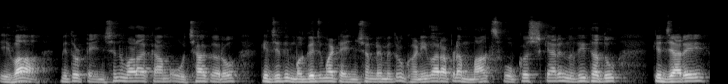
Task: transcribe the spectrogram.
એવા મિત્રો ટેન્શનવાળા કામ ઓછા કરો કે જેથી મગજમાં ટેન્શન રહે. મિત્રો, ઘણીવાર આપણા માર્ક્સ ફોકસ ક્યારે નથી થતું કે જ્યારે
